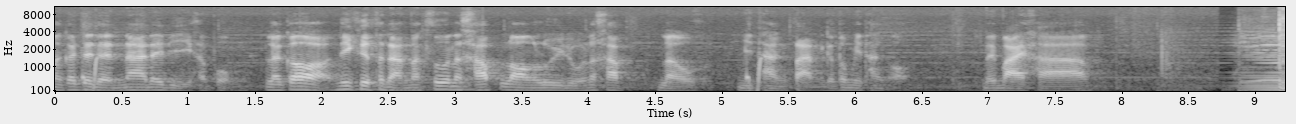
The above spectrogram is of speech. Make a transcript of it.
มันก็จะเดินหน้าได้ดีครับผม แล้วก็นี่คือสนามนักสู้นะครับ ลองลุยดูนะครับ เรามีทางตันก็ต้องมีทางออก บ๊ายบายครับ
